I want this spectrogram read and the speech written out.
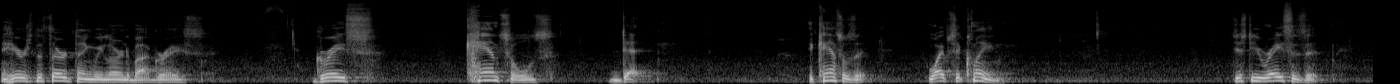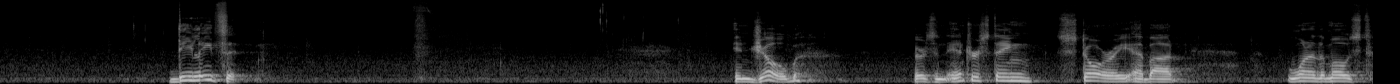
And here's the third thing we learned about grace grace cancels debt. It cancels it, wipes it clean, just erases it, deletes it. In Job, there's an interesting story about one of the most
